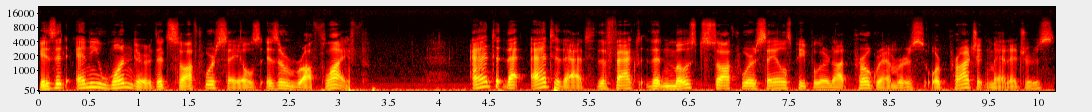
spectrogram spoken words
Is it any wonder that software sales is a rough life? Add to, that, add to that the fact that most software salespeople are not programmers or project managers.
